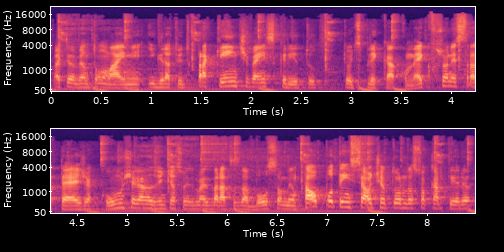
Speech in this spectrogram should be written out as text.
vai ter um evento online e gratuito para quem tiver inscrito, que eu te explicar como é que funciona a estratégia, como chegar nas 20 ações mais baratas da bolsa, aumentar o potencial de retorno da sua carteira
